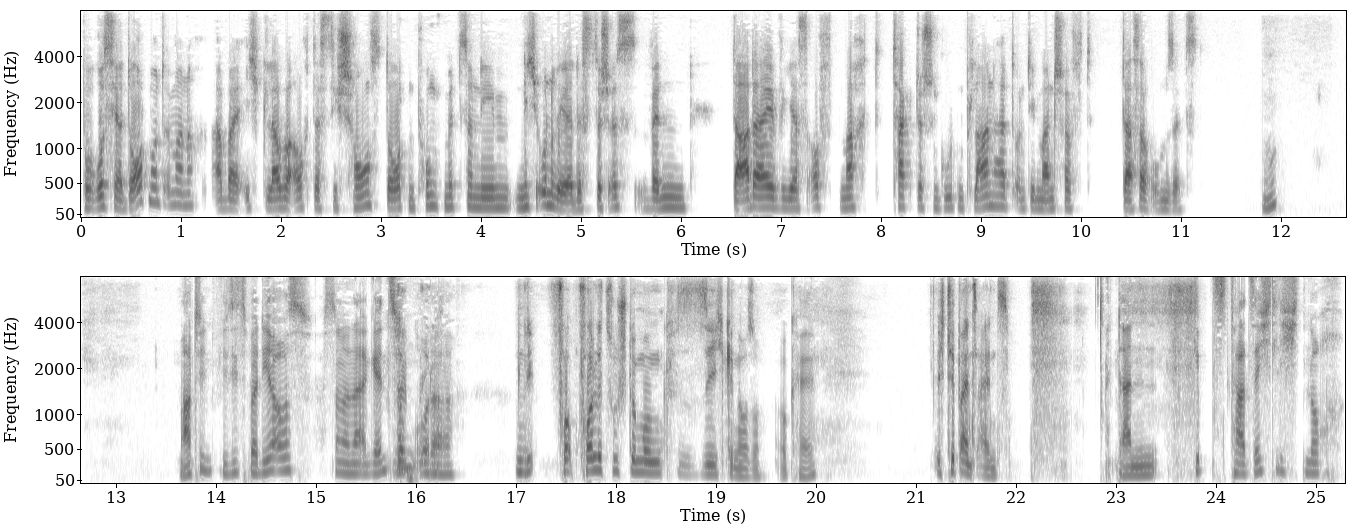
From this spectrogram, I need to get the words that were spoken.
Borussia Dortmund immer noch, aber ich glaube auch, dass die Chance, dort einen Punkt mitzunehmen, nicht unrealistisch ist, wenn Dardai, wie er es oft macht, taktisch einen guten Plan hat und die Mannschaft das auch umsetzt. Hm? Martin, wie sieht's bei dir aus? Hast du noch eine Ergänzung oder? Die volle Zustimmung sehe ich genauso. Okay. Ich tippe 1-1. Dann gibt's tatsächlich noch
